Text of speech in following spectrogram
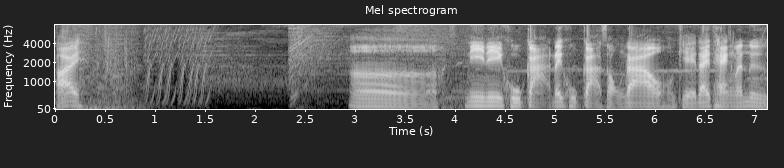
ไป เออนี่นี่คูกะได้คูกะสองดาว โอเค ได้แทงละหนึ่ง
